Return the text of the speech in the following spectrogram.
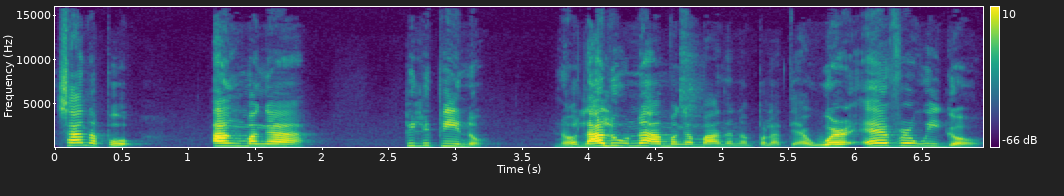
Sana po, ang mga Pilipino, no, lalo na ang mga mananampalataya, wherever we go,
